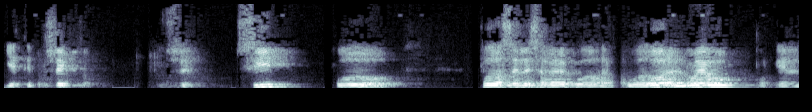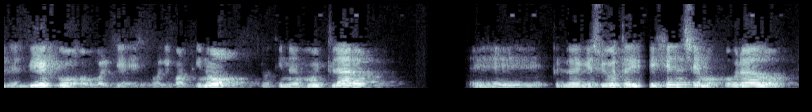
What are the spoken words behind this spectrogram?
y este proyecto. Entonces, sí puedo, puedo hacerle saber al jugador, al nuevo, porque el, viejo o el, que, o el que continuó lo tiene muy claro, eh, pero desde que llegó esta dirigencia hemos cobrado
